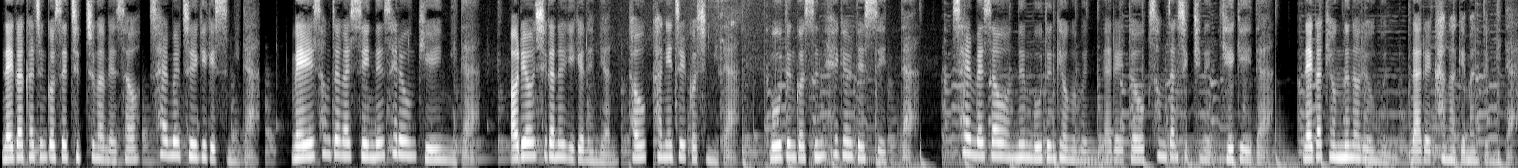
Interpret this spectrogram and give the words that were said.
내가 가진 것에 집중하면서 삶을 즐기겠습니다. 매일 성장할 수 있는 새로운 기회입니다. 어려운 시간을 이겨내면 더욱 강해질 것입니다. 모든 것은 해결될 수 있다. 삶에서 얻는 모든 경험은 나를 더욱 성장시키는 계기이다. 내가 겪는 어려움은 나를 강하게 만듭니다.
